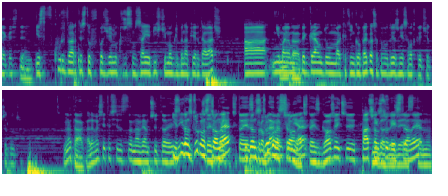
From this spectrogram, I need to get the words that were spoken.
jakoś tym. jest w kurwa artystów w podziemiu, którzy są zajebiści, mogliby napierdalać, a nie No mają tak. backgroundu marketingowego, co powoduje, że nie są odkryci przed ludzi. No tak, ale właśnie też się zastanawiam, czy to I jest... z- idąc w drugą czy jest stronę, pro- czy to jest idąc problemem, drugą czy stronę, nie? Czy to jest gorzej, czy patrząc nie z gorzej, drugiej strony, jest ten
